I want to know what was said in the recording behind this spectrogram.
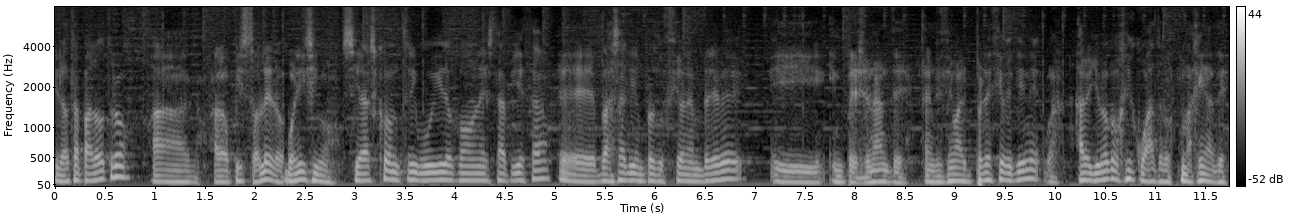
y la otra para el otro a, a lo pistolero. Buenísimo. Si has contribuido con esta pieza, eh, va a salir en producción en breve y impresionante. Encima el precio que tiene, bueno, a ver, yo me cogí cuatro, imagínate.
